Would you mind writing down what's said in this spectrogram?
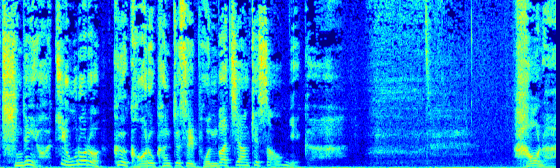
신등이 어찌 우러러 그 거룩한 뜻을 본받지 않겠사옵니까? 하오나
